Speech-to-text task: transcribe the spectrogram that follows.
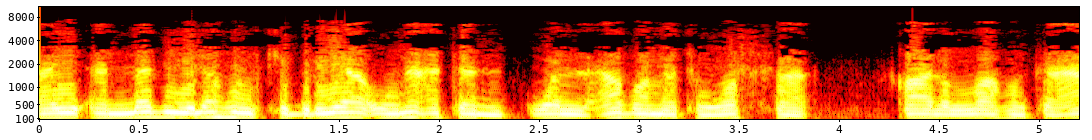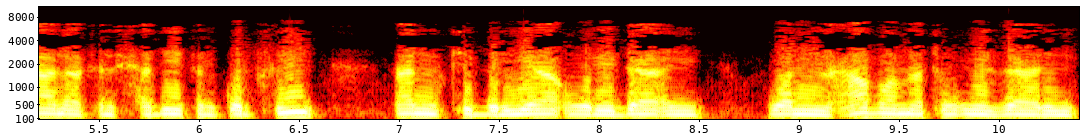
أي الذي له الكبرياء نعتا والعظمة وصفا. قال الله تعالى في الحديث القدسي الكبرياء ردائي والعظمة إزاري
